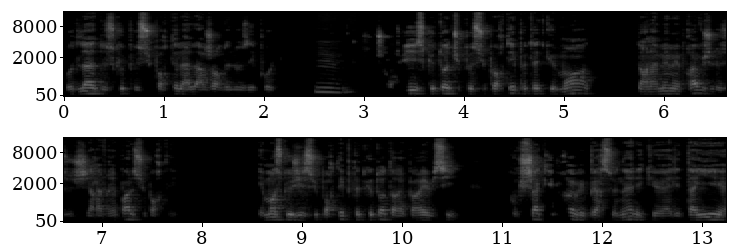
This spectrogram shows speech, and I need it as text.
au-delà de ce que peut supporter la largeur de nos épaules. Hmm. Aujourd'hui, ce que toi tu peux supporter, peut-être que moi, dans la même épreuve, je n'arriverai pas à le supporter. Et moi, ce que j'ai supporté, peut-être que toi, tu n'aurais pas réussi. Donc chaque épreuve est personnelle et qu'elle est taillée,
